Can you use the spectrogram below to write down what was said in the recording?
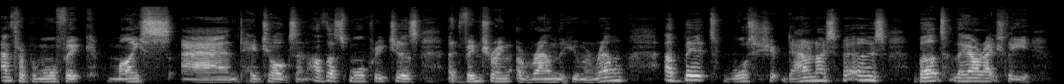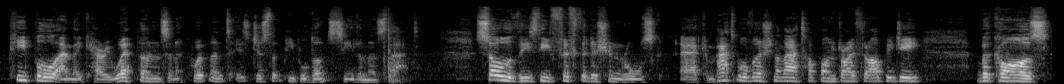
anthropomorphic mice and hedgehogs and other small creatures adventuring around the human realm. A bit Watership Down, I suppose, but they are actually people and they carry weapons and equipment. It's just that people don't see them as that. So these the 5th edition rules uh, compatible version of that up on DriveThruRPG because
